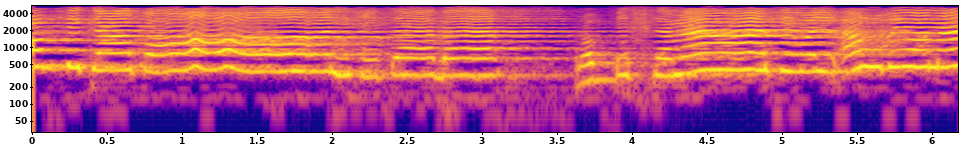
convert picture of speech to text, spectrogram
ربك عطاء حسابا. رب السماوات والأرض وما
